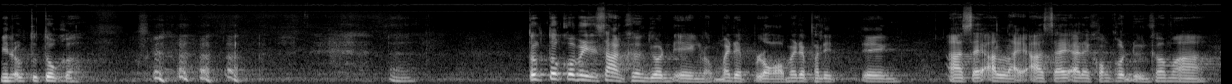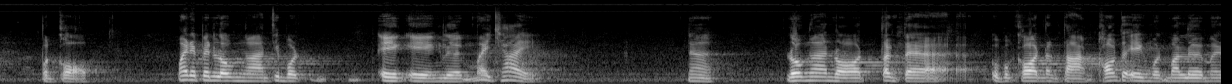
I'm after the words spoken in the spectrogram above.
มีรถตุ๊กๆเหรอ ตุ๊กๆก็ไม่ได้สร้างเครื่องยนต์เองหรอกไม่ได้ปลอไม่ได้ผลิตเอง อาศัยอะไรอาศัยอะไรของคนอื่นเข้ามาประกอบ ไม่ได้เป็นโรงงานที่บดเองเองเลยไม่ใช่นะโรงงานหลอดตั้งแต่อุปกรณ์ต่าง ๆ ของตัวเองหมดมาเลยมัน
